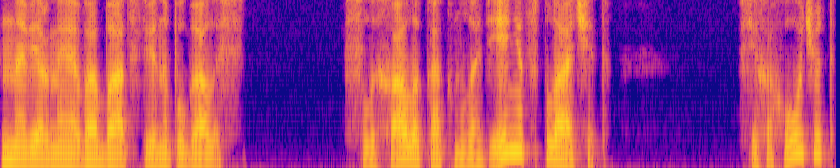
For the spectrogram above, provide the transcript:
Наверное, в аббатстве напугалась. Слыхала, как младенец плачет. Все хохочут,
